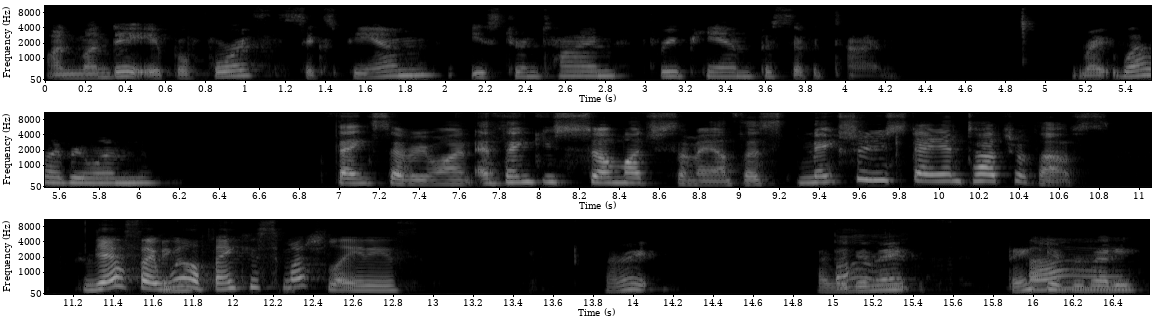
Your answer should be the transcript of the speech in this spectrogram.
on Monday, April 4th, 6 p.m. Eastern Time, 3 p.m. Pacific Time. Right well, everyone. Thanks, everyone. And thank you so much, Samantha. Make sure you stay in touch with us. Yes, I thank will. Thank you so much, ladies. All right. Have Bye. a good night. Thank Bye. you, everybody.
